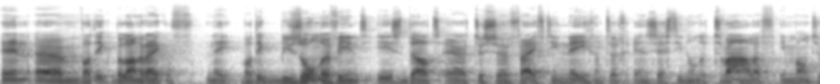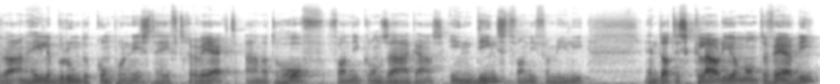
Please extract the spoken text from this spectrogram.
En um, wat ik belangrijk, of nee, wat ik bijzonder vind, is dat er tussen 1590 en 1612 in Mantua een hele beroemde componist heeft gewerkt aan het hof van die Gonzaga's in dienst van die familie. En dat is Claudio Monteverdi.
